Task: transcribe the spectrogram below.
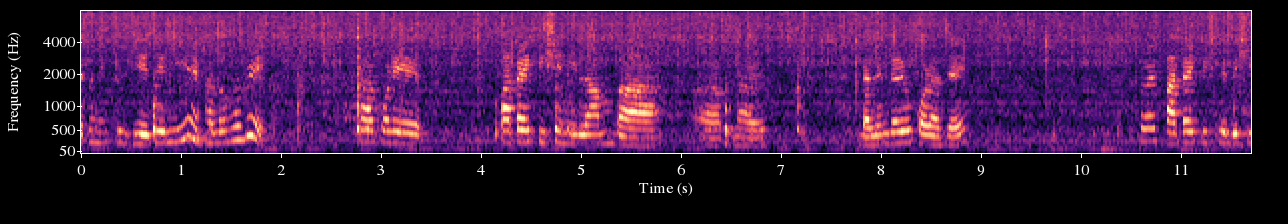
এখন একটু ভেজে নিয়ে ভালোভাবে তারপরে পাটায় পিষে নিলাম বা আপনার ব্যালেন্ডারেও করা যায়। তবে পাটায় পিষলে বেশি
